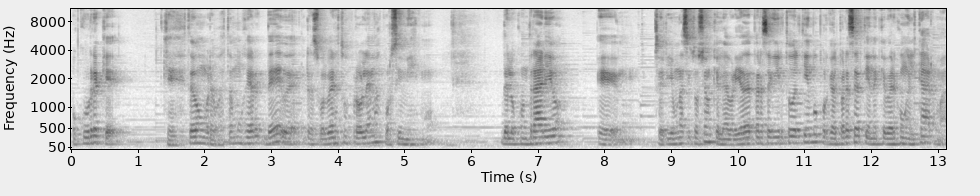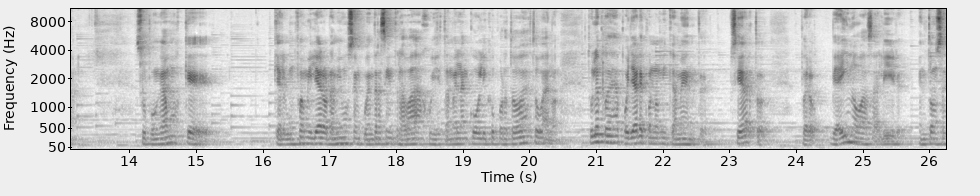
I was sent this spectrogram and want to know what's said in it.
Ocurre que, que este hombre o esta mujer debe resolver estos problemas por sí mismo. De lo contrario, eh, sería una situación que le habría de perseguir todo el tiempo porque al parecer tiene que ver con el karma. Supongamos que, que algún familiar ahora mismo se encuentra sin trabajo y está melancólico por todo esto, bueno, tú le puedes apoyar económicamente, ¿cierto? Pero de ahí no va a salir. Entonces,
